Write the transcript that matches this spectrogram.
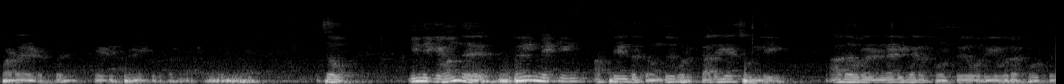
படம் எடுத்து எடிட் பண்ணி கொடுக்குறாங்க ஸோ இன்னைக்கு வந்து ஃபில்ம் மேக்கிங் அப்படின்றது வந்து ஒரு கதையை சொல்லி அதை ஒரு நடிகரை போட்டு ஒரு இவரை போட்டு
